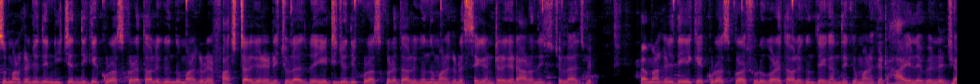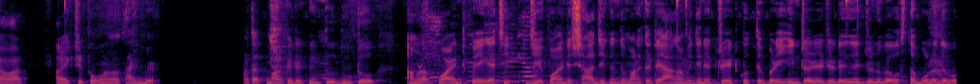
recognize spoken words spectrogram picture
সো মার্কেট যদি নিচের দিকে ক্রস করে, তাহলে কিন্তু মার্কেটের ফার্স্ট টার্গেট এটি চলে আসবে। এটি যদি ক্রস করে, তাহলে কিন্তু মার্কেটের সেকেন্ড টার্গেট আরও নিচে চলে আসবে। মার্কেট যদি একে ক্রস করা শুরু করে, তাহলে কিন্তু এখান থেকে মার্কেট হাই লেভেলে যাওয়ার আরেকটি প্রবণতা থাকবে। অর্থাৎ মার্কেটের কিন্তু দুটো আমরা পয়েন্ট পেয়ে গেছি। যে পয়েন্টের সাহায্যে কিন্তু মার্কেটে আগামী দিনে ট্রেড করতে পারি। ইন্টারডে ট্রেডিংয়ের জন্য ব্যবস্থা বলে দেবো।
